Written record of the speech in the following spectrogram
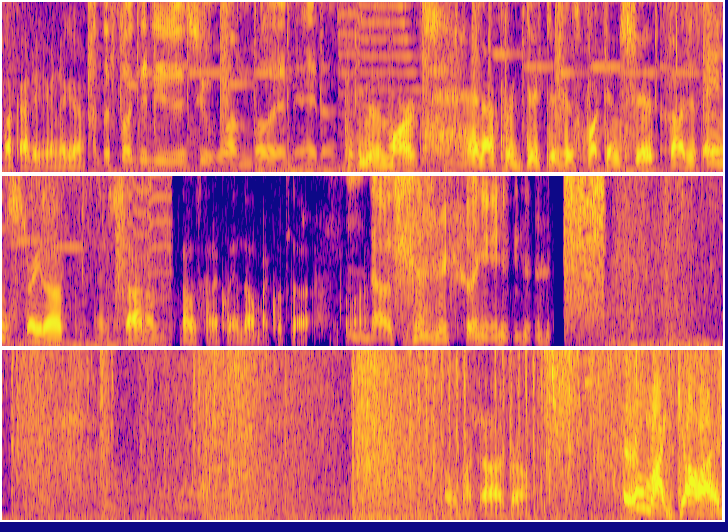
Fuck out of here, nigga. How the fuck did you just shoot one bullet in the head? Cause he was marked, and I predicted his fucking shit. So I just aimed straight up and shot him. That was kind of clean though. I might clip that. That was kind of clean. Oh my god, bro. Oh my god!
